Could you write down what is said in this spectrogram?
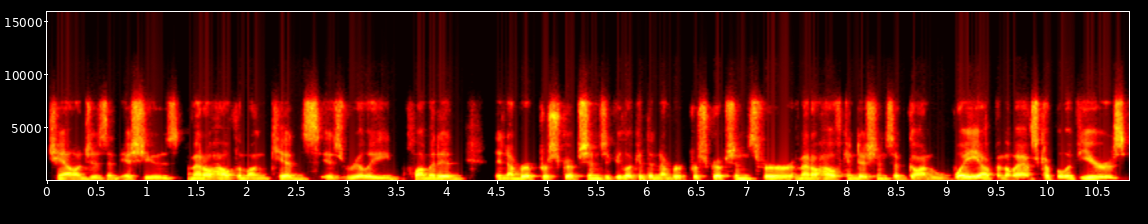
challenges and issues. Mental health among kids is really plummeted. The number of prescriptions, if you look at the number of prescriptions for mental health conditions, have gone way up in the last couple of years.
